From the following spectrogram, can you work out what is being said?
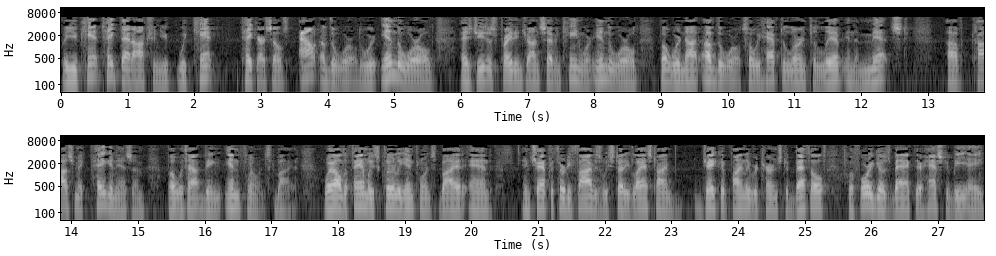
But you can't take that option. You we can't take ourselves out of the world. We're in the world as Jesus prayed in John 17 we're in the world but we're not of the world. So we have to learn to live in the midst of cosmic paganism but without being influenced by it well, the family is clearly influenced by it, and in chapter 35, as we studied last time, Jacob finally returns to Bethel. Before he goes back, there has to be a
